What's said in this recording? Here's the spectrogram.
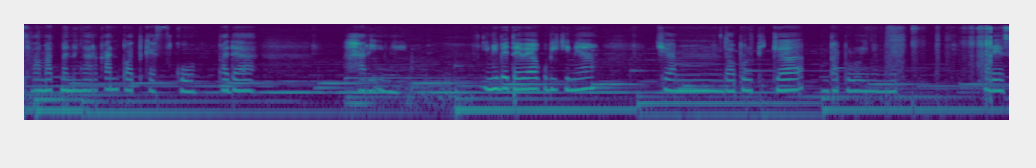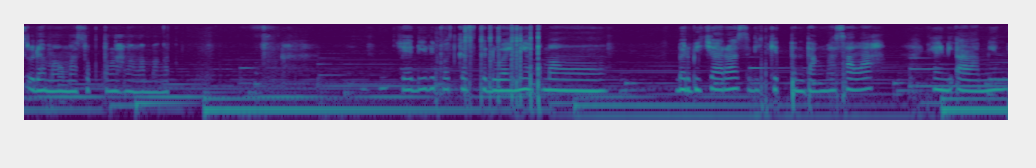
Selamat mendengarkan podcastku pada hari ini. Ini btw aku bikinnya jam 23.45 menit. Alias udah mau masuk tengah malam banget jadi di podcast kedua ini aku mau berbicara sedikit tentang masalah yang dialamin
